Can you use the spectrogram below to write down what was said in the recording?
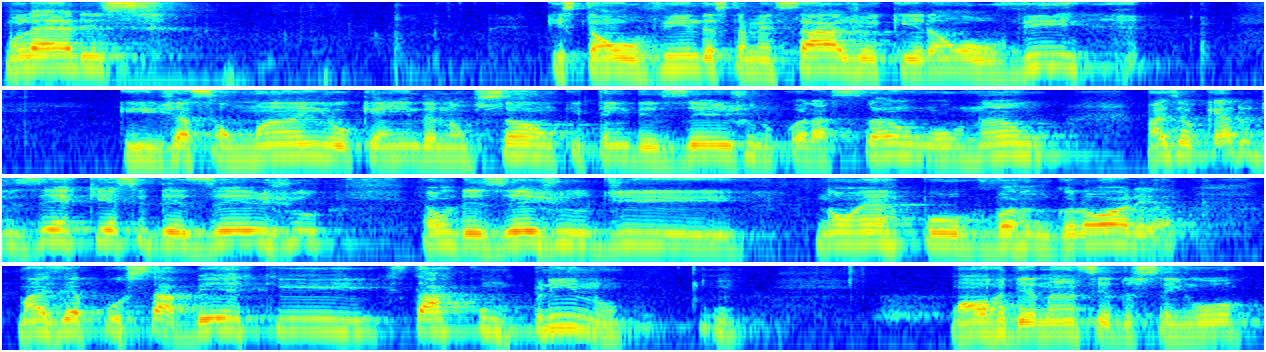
mulheres que estão ouvindo esta mensagem e que irão ouvir, que já são mãe ou que ainda não são, que têm desejo no coração ou não, mas eu quero dizer que esse desejo é um desejo de não é por vanglória, mas é por saber que está cumprindo uma ordenância do Senhor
